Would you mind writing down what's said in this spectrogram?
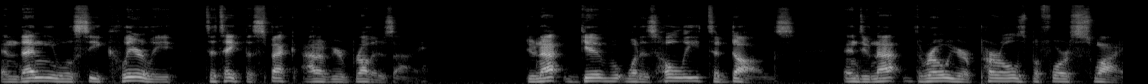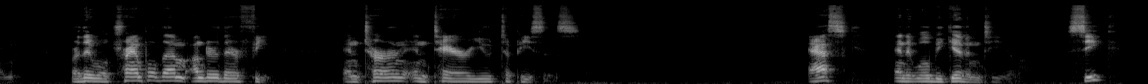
and then you will see clearly to take the speck out of your brother's eye. Do not give what is holy to dogs, and do not throw your pearls before swine, or they will trample them under their feet, and turn and tear you to pieces. Ask, and it will be given to you. Seek,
